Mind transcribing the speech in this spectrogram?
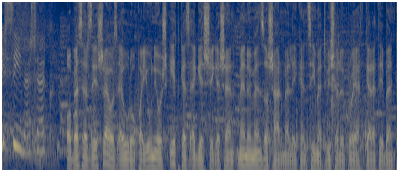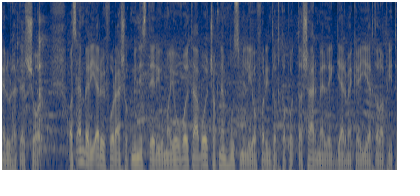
és színesek. A beszerzésre az Európai Uniós Étkez egészségesen Menőmenza Sármelléken címet viselő projekt keretében kerülhetett sor. Az Emberi Erőforrások Minisztériuma jóvoltából csak nem 20 millió forintot kapott a Sármellék gyermekeiért alapítvány.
